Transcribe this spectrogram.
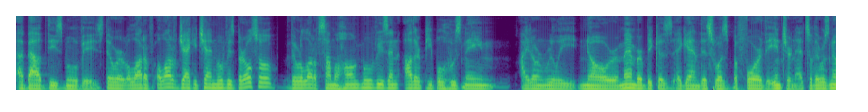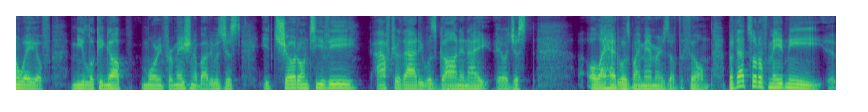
about these movies. There were a lot of a lot of Jackie Chan movies, but also there were a lot of Sammo Hung movies and other people whose name I don't really know or remember because again this was before the internet. So there was no way of me looking up more information about it. it was just it showed on TV after that it was gone and I it was just all I had was my memories of the film. But that sort of made me uh,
